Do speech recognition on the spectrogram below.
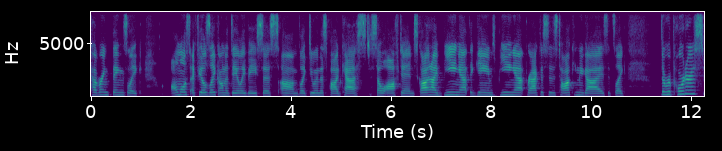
covering things like almost it feels like on a daily basis um like doing this podcast so often scott and i being at the games being at practices talking to guys it's like the reporters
